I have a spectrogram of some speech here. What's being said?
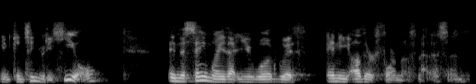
and continue to heal in the same way that you would with any other form of medicine.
